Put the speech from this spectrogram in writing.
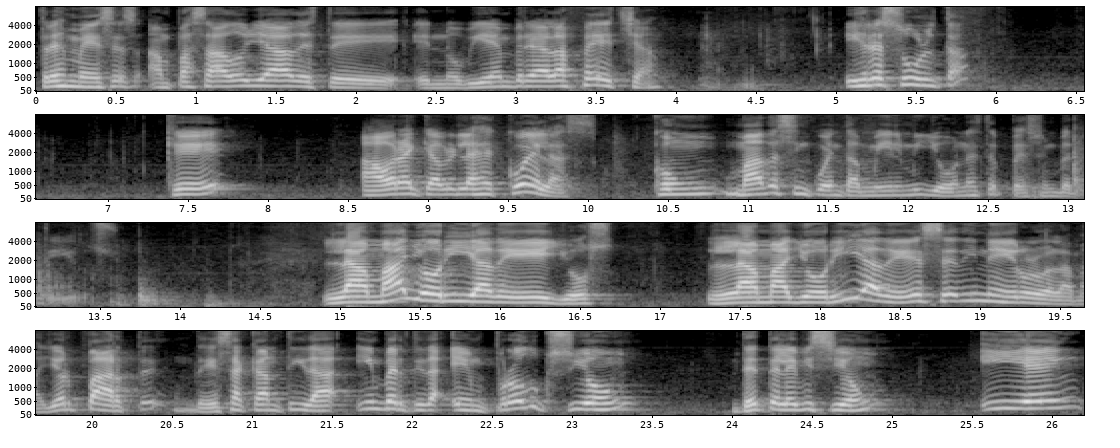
tres meses han pasado ya desde en noviembre a la fecha y resulta que ahora hay que abrir las escuelas con más de 50 mil millones de pesos invertidos. La mayoría de ellos, la mayoría de ese dinero, la mayor parte de esa cantidad invertida en producción de televisión y en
